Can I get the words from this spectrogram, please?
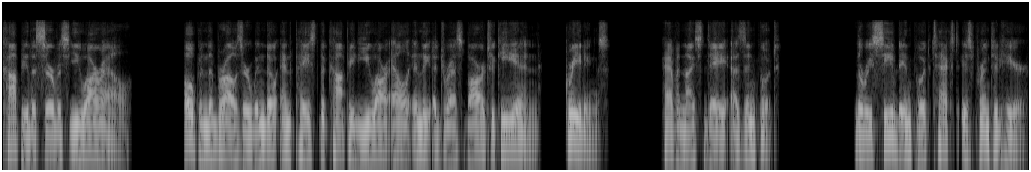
Copy the service URL. Open the browser window and paste the copied URL in the address bar to key in. Greetings. Have a nice day as input. The received input text is printed here.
